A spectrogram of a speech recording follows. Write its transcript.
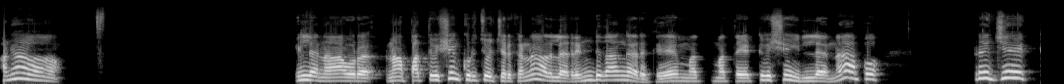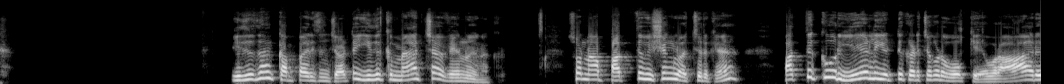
ஆனால் இல்லை நான் ஒரு நான் பத்து விஷயம் குறிச்சு வச்சிருக்கேன்னா அதுல ரெண்டு தாங்க இருக்கு. மத் மத்த எட்டு விஷயம் இல்லைன்னா அப்போ ரிஜெக்ட் இதுதான் கம்பேரிசன் சார்ட்டு இதுக்கு மேட்சா வேணும் எனக்கு. ஸோ நான் பத்து விஷயங்கள் வச்சிருக்கேன். பத்துக்கு ஒரு ஏழு எட்டு கிடைச்சா கூட ஓகே ஒரு ஆறு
